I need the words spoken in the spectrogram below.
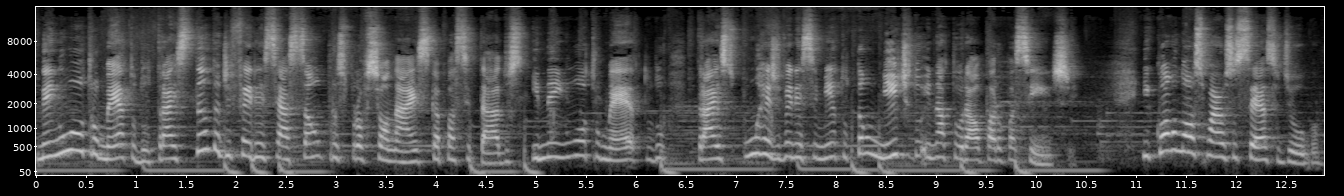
Nenhum outro método traz tanta diferenciação para os profissionais capacitados e nenhum outro método traz um rejuvenescimento tão nítido e natural para o paciente. E qual o nosso maior sucesso, Diogo?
